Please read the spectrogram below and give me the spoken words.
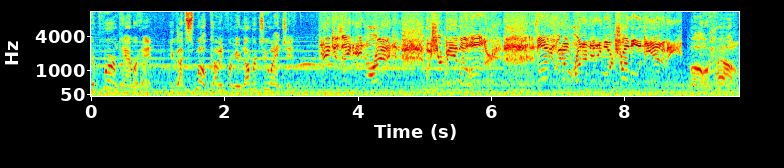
Confirmed, Hammerhead. You got smoke coming from your number two engine. Cages ain't hitting red. We should be able to hold her. As long as we don't run into any more trouble with the enemy. Oh, hell.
